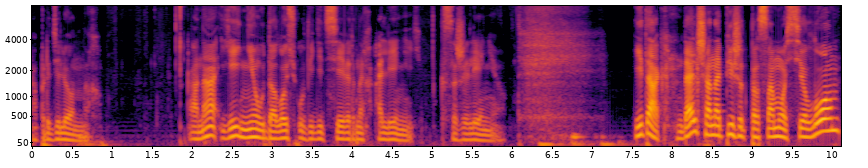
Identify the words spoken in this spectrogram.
определенных. Она ей не удалось увидеть северных оленей к сожалению. Итак, дальше она пишет про само село.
